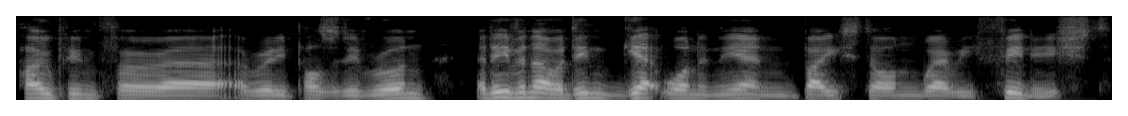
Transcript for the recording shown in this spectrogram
hoping for a, a really positive run. And even though I didn't get one in the end based on where he finished,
